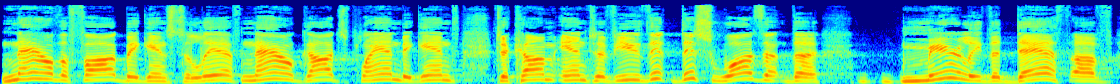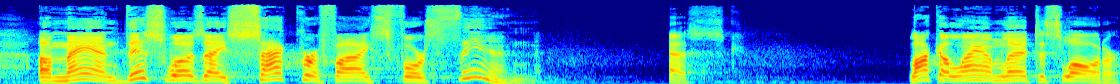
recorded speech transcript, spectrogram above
Now the fog begins to lift. Now God's plan begins to come into view. This wasn't the, merely the death of a man, this was a sacrifice for sin. Like a lamb led to slaughter.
